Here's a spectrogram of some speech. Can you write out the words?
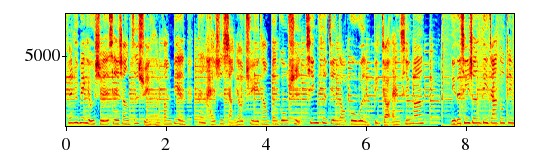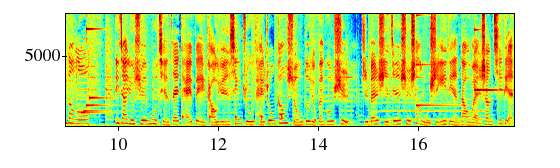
菲律宾留学线上咨询很方便，但还是想要去一趟办公室亲自见到顾问比较安心吗？你的心声，地家都听到喽。地家游学目前在台北、桃园、新竹、台中、高雄都有办公室，值班时间是上午十一点到晚上七点。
